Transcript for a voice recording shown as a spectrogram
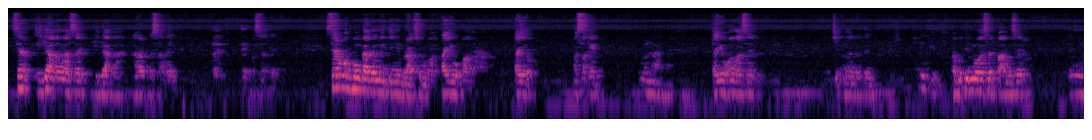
Sir, higa ka nga, sir. Higa ka. Harap ka sa akin. Masakit. Sir, huwag mong gagamitin yung braso mo. Tayo ka. Tayo. Masakit. Wala na. Tayo ka nga, sir. Check na natin. Abutin mo nga, sir, paa mo, sir. Ayun.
